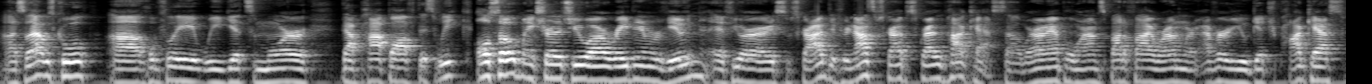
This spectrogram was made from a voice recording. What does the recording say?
Uh, so that was cool. Uh, hopefully, we get some more that pop off this week. Also, make sure that you are rating and reviewing if you are already subscribed. If you're not subscribed, subscribe to the podcast. Uh, we're on Apple, we're on Spotify, we're on wherever you get your podcasts.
